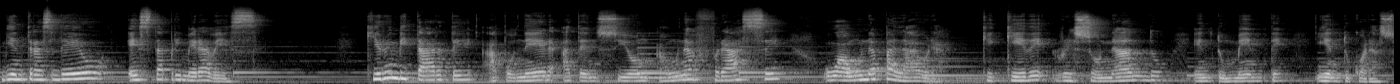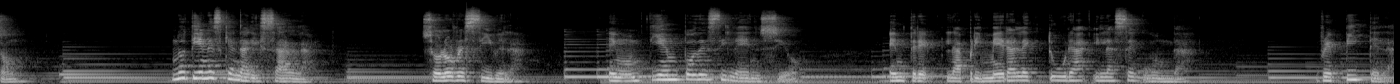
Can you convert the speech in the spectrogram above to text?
Mientras leo esta primera vez, quiero invitarte a poner atención a una frase o a una palabra que quede resonando en tu mente y en tu corazón. No tienes que analizarla, solo recíbela en un tiempo de silencio entre la primera lectura y la segunda. Repítela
